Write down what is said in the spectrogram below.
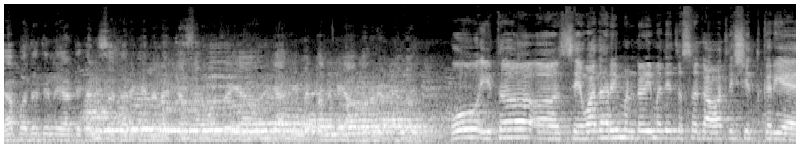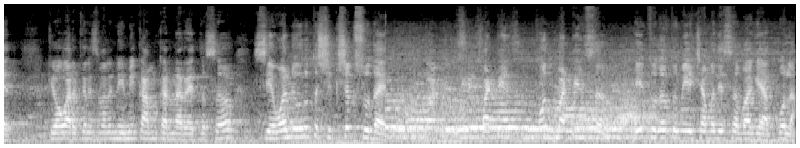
या पद्धतीने या ठिकाणी सहकार्य केलेलं आहे. त्या सर्वांचं या या निमित्ताने मी आभार व्यक्त करतो. हो इथं सेवाधारी मंडळीमध्ये जसं गावातले शेतकरी आहेत किंवा वारकरी समाज नेहमी काम करणार आहेत तसं सेवानिवृत्त शिक्षक सुद्धा आहेत. पाटील खोत पाटील सर? हे सुद्धा तुम्ही याच्यामध्ये सहभागी आहात. बोला.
